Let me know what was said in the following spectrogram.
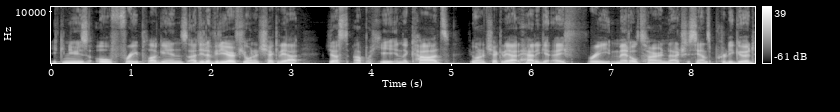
You can use all free plugins. I did a video if you want to check it out just up here in the cards. If you want to check it out, how to get a free metal tone that actually sounds pretty good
